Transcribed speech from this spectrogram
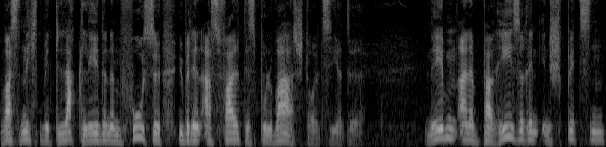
was nicht mit lackledernem Fuße über den Asphalt des Boulevards stolzierte. Neben einer Pariserin in Spitzen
